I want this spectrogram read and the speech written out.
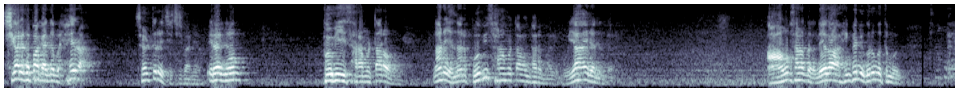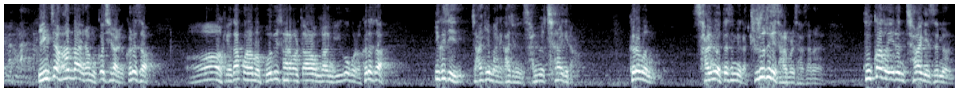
시간이 급하게 안 되면 해라. 절대로 찝찝하네요. 이러면 법이 사람을 따라오는 거예요. 나는 옛날에 법이 사람을 따라온다는 말이 뭐야 이랬는데 아무 사람들 내가 행편이 그런 것 같으면 일장 한다 이러면 끝이라니 그래서 아 깨닫고 나면 법이 사람을 따라온다는 게 이거구나. 그래서 이것이 자기만이 가지고 있는 삶의 철학이라. 그러면 삶이 어떻습니까? 주도적인 삶을 살잖아요. 국가도 이런 철학이 있으면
